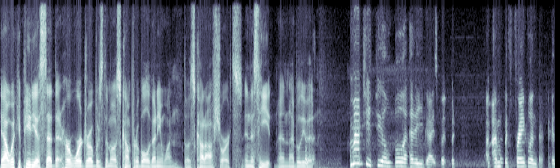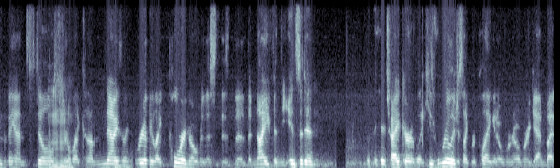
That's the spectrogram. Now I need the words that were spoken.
Yeah, Wikipedia said that her wardrobe was the most comfortable of anyone, those cut off shorts, in this heat, and I believe it. I might just be a little ahead of you guys, but but I'm- I'm with Franklin back in the van, still sort Mhm. of like um, now he's like really like pouring over this, this the the knife and the incident with the hitchhiker. Like he's really just like replaying it over and over again, but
